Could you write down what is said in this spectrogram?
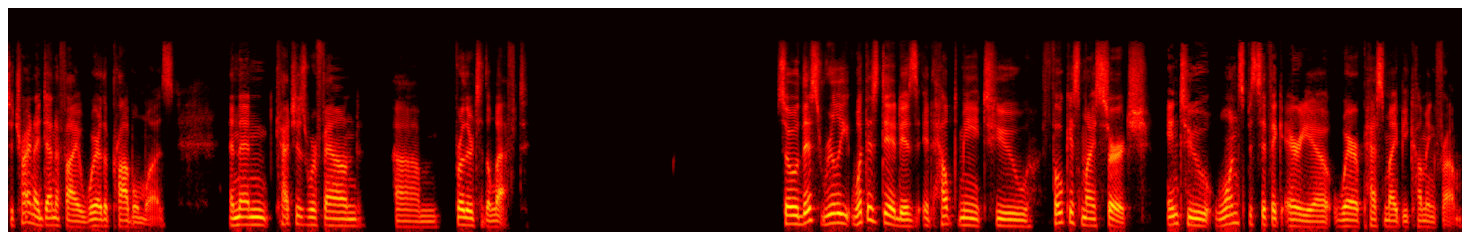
to try and identify where the problem was. And then catches were found um, further to the left. So this really, what this did is it helped me to focus my search into one specific area where pests might be coming from.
